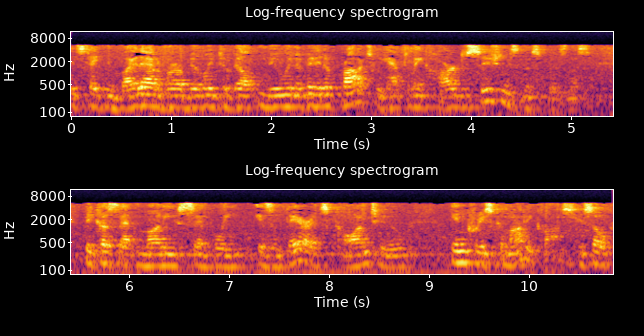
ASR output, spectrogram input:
It's taking a bite out of our ability to develop new innovative products. We have to make hard decisions in this business because that money simply isn't there. It's gone to increase commodity costs. And so,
